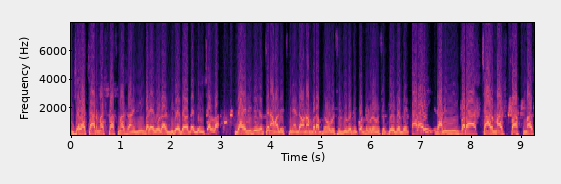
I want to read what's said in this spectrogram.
ইনশাল্লাহ চার মাস, পাঁচ মাস রানিং ডিম পাড়া এগুলোর ভিডিও দেওয়া থাকবে, ইনশাল্লাহ। যারা নিতে যাচ্ছেন আমাদের স্ক্রিনে দেওয়া নাম্বার আপনি অবশ্যই যোগাযোগ করতে পারেন, অবশ্যই পেয়ে যাবেন। তারাই রানিং ডিম পাড়া চার মাস, পাঁচ মাস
